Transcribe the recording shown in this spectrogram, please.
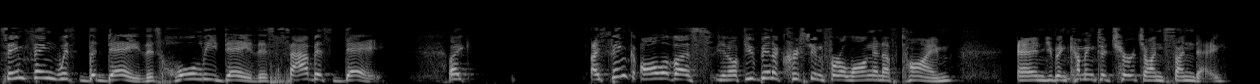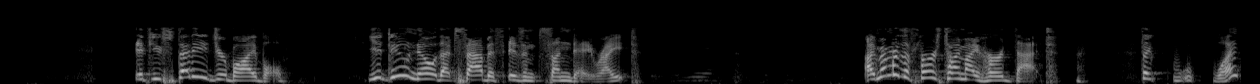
Same thing with the day, this holy day, this Sabbath day. Like, I think all of us, you know, if you've been a Christian for a long enough time and you've been coming to church on Sunday, if you studied your Bible, you do know that Sabbath isn't Sunday, right? I remember the first time I heard that. It's like, what?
